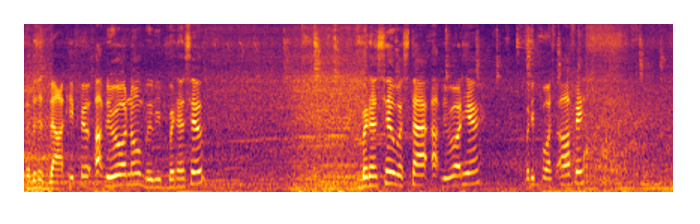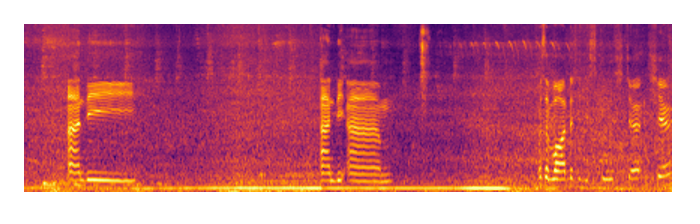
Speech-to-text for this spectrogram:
So this is Darky Field. Up the road now, baby Brittons Hill. Hill will start up the road here with the post office and the and the um first of all this is the school's church here.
